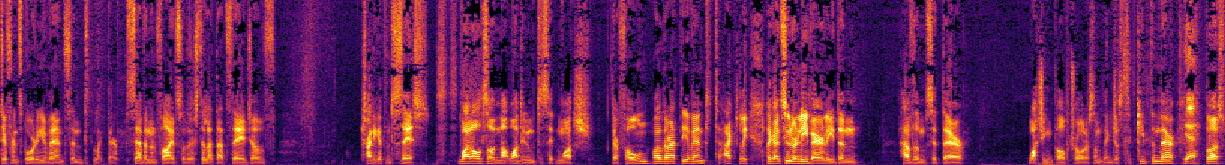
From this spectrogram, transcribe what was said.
different sporting events, and like they're seven and five, so they're still at that stage of trying to get them to sit, while also not wanting them to sit and watch their phone while they're at the event. To actually, like, I'd sooner leave early than have them sit there watching Paw Patrol or something just to keep them there. Yeah. But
